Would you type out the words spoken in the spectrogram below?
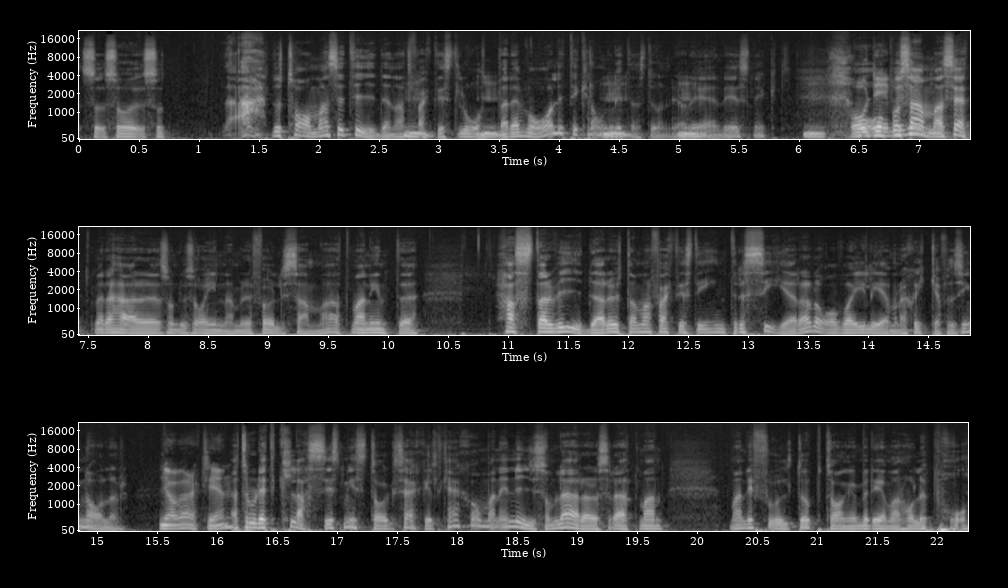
så, så, så ah, då tar man sig tiden att Mm. faktiskt låta Mm. det vara lite krångligt Mm. en stund. Ja, Mm. det, det är snyggt. Mm. Och, och, det på samma sätt med det här som du sa innan med det följsamma att man inte hastar vidare utan man faktiskt är intresserad av vad eleverna skickar för signaler. Ja verkligen. Jag tror det är ett klassiskt misstag särskilt kanske om man är ny som lärare så att man man är fullt upptagen med det man håller på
